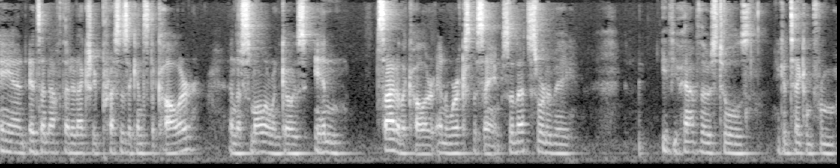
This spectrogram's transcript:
and it's enough that it actually presses against the collar, and the smaller one goes inside of the collar and works the same. So that's sort of a, if you have those tools, you can take them from,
